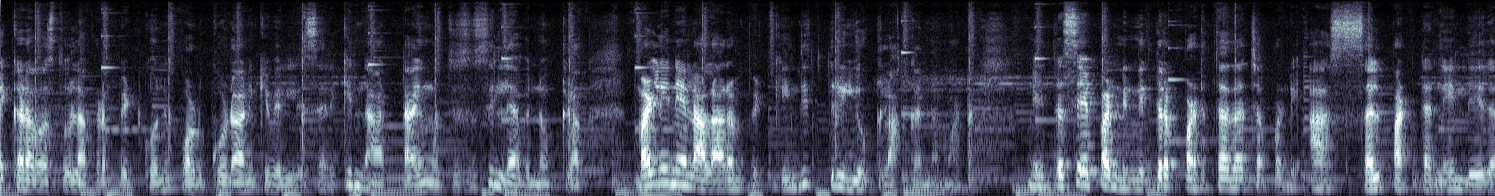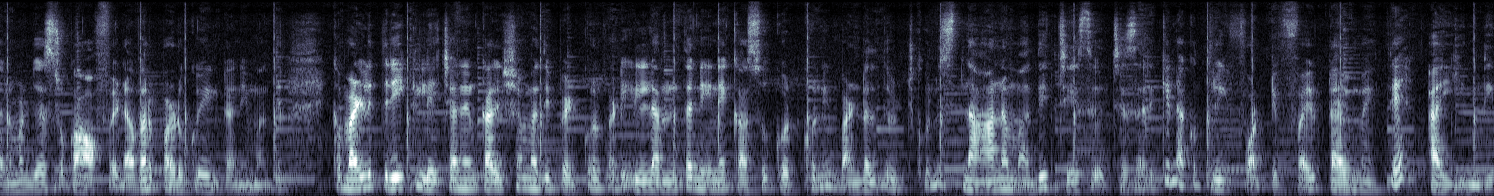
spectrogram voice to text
ఎక్కడ వస్తువులు అక్కడ పెట్టుకొని పడుకోవడానికి వెళ్ళేసరికి నా టైం వచ్చేసేసి లెవెన్ ఓ క్లాక్. మళ్ళీ నేను అలారం పెట్టింది త్రీ ఓ క్లాక్ అన్నమాట. ఎంతసేపు అండి? నిద్ర పడుతుందా చెప్పండి. అస్సలు పట్టనే లేదనమాట జస్ట్ ఒక హాఫ్ అన్ అవర్ పడుకోయింటాను ఈ మధ్య. ఇంకా మళ్ళీ త్రీకి లేచాను నేను కలిసి అది పెట్టుకోవాలి ఇల్లంతా నేనే కసు కొట్టుకొని బండలు తుడుచుకొని స్నానం అది చేసి వచ్చేసరికి నాకు త్రీ ఫార్టీ ఫైవ్ టైం అయితే అయ్యింది.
